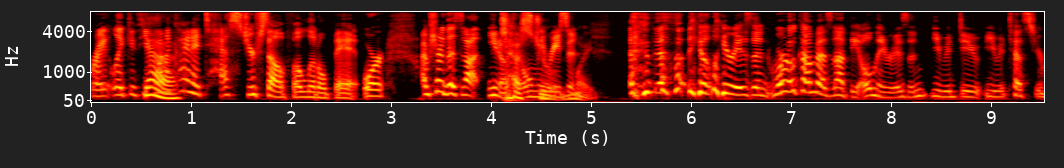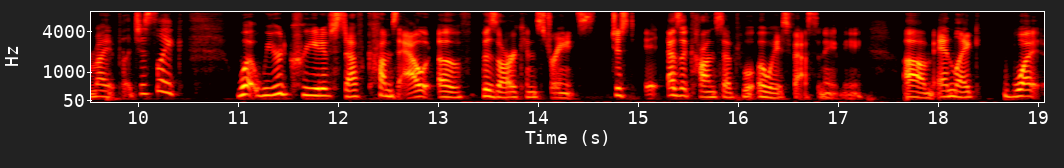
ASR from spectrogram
right? Like if you Yeah. want to kind of test yourself a little bit, or I'm sure that's not, you know, Test the only reason. might. that's not the only reason. Mortal Kombat's not the only reason you would do you would test your might, but just like what weird creative stuff comes out of bizarre constraints, just as a concept, will always fascinate me. Um, and like, what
